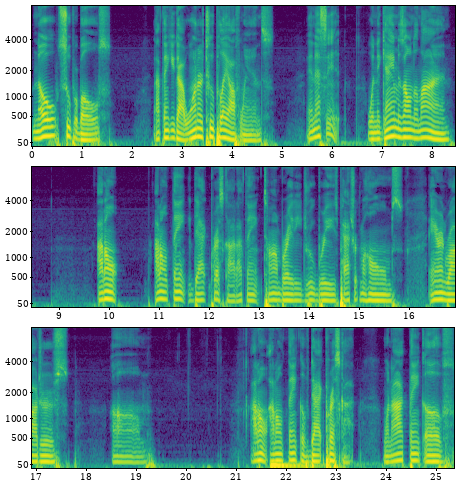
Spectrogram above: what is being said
no Super Bowls. I think you got one or two playoff wins, and that's it. When the game is on the line, I don't I don't think Dak Prescott. I think Tom Brady, Drew Brees, Patrick Mahomes, Aaron Rodgers. Um, I don't I don't think of Dak Prescott. When I think of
